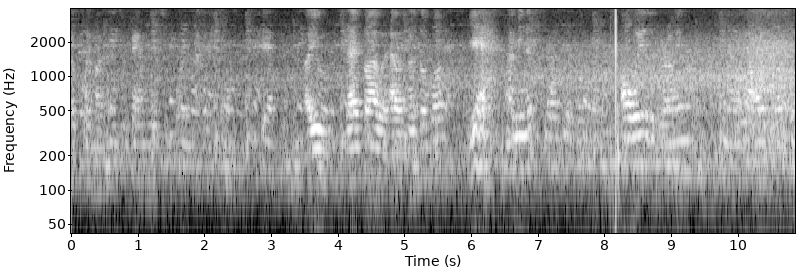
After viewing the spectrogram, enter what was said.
Hopefully, my friends and family would support. Yeah. Are you satisfied with how it's been so far? Yeah. I mean, it's always a growing. You know, we always look to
